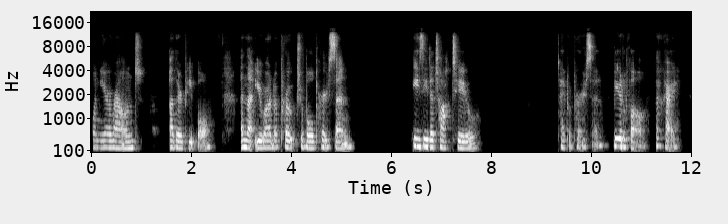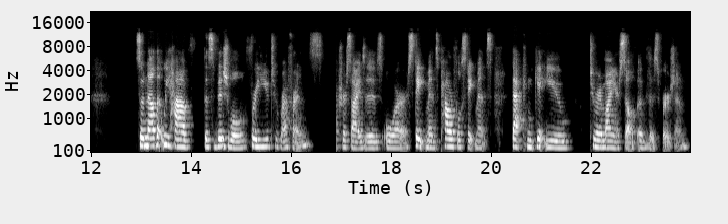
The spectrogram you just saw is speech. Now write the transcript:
when you're around other people and that you are an approachable person, easy to talk to type of person. Beautiful. Okay. So now that we have this visual for you to reference exercises or statements, powerful statements that can get you to remind yourself of this version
